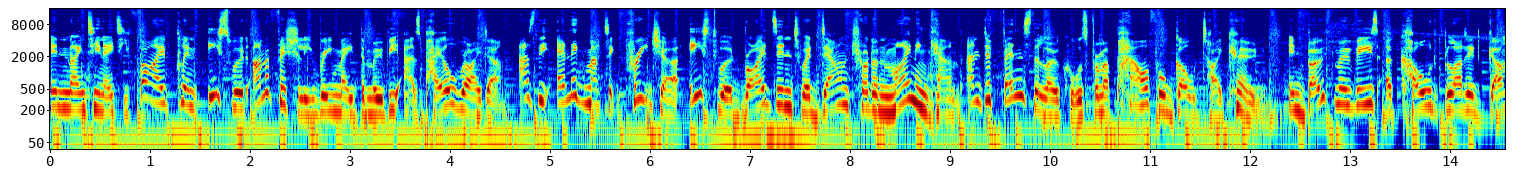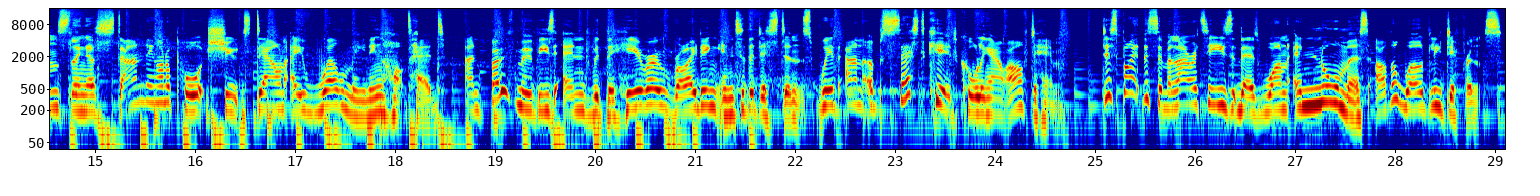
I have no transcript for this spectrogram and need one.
In 1985, Clint Eastwood unofficially remade the movie as Pale Rider. As the enigmatic preacher, Eastwood rides into a downtrodden mining camp and defends the locals from a powerful gold tycoon. In both movies, a cold blooded gunslinger standing on a porch shoots down a well meaning hothead and both movies end with the hero riding into the distance with an obsessed kid calling out after him. Despite the similarities, there's one enormous otherworldly difference.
